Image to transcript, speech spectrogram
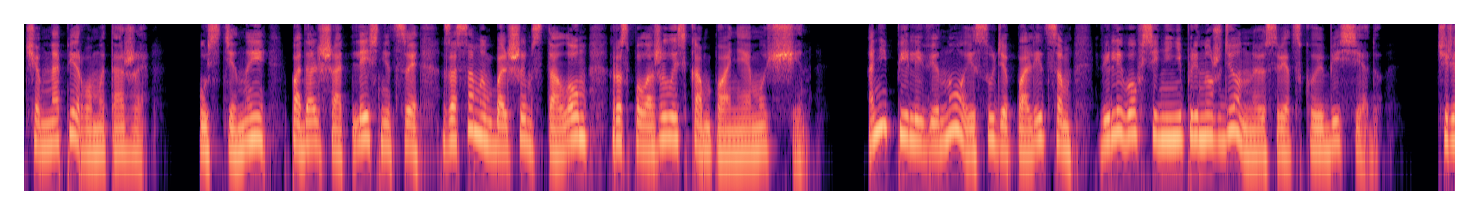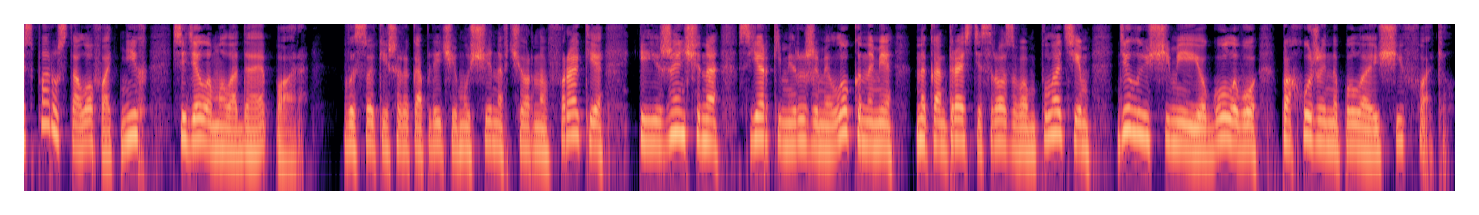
чем на первом этаже. У стены, подальше от лестницы, за самым большим столом расположилась компания мужчин. Они пили вино и, судя по лицам, вели вовсе не непринужденную светскую беседу. Через пару столов от них сидела молодая пара. Высокий широкоплечий мужчина в черном фраке и женщина с яркими рыжими локонами на контрасте с розовым платьем, делающими ее голову похожей на пылающий факел.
